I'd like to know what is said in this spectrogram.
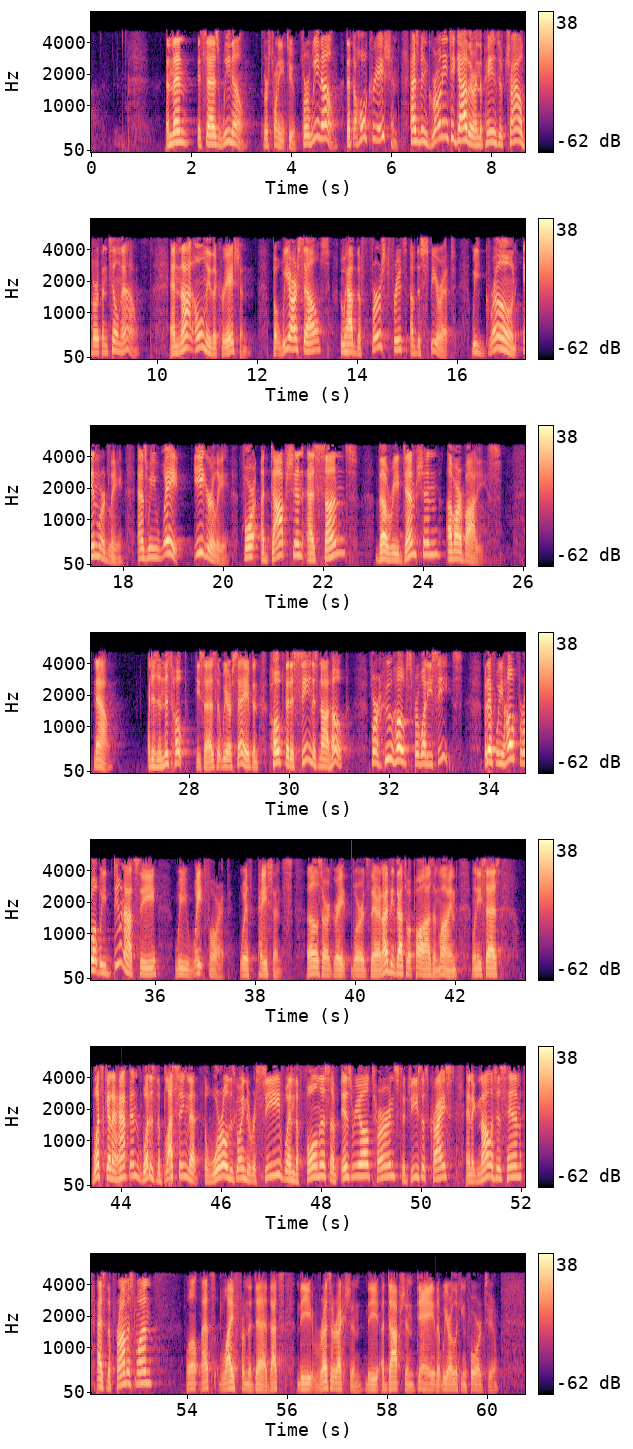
And then it says, We know Verse 22 For we know that the whole creation has been groaning together in the pains of childbirth until now. And not only the creation, but we ourselves, who have the first fruits of the Spirit, we groan inwardly as we wait eagerly for adoption as sons, the redemption of our bodies. Now, it is in this hope, he says, that we are saved, and hope that is seen is not hope. For who hopes for what he sees? But if we hope for what we do not see, we wait for it with patience. Those are great words there. And I think that's what Paul has in mind when he says, What's going to happen? What is the blessing that the world is going to receive when the fullness of Israel turns to Jesus Christ and acknowledges him as the promised one? Well, that's life from the dead. That's the resurrection, the adoption day that we are looking forward to.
